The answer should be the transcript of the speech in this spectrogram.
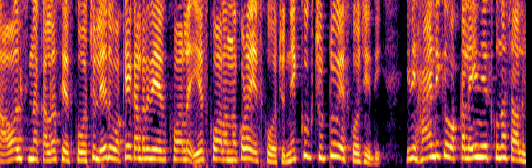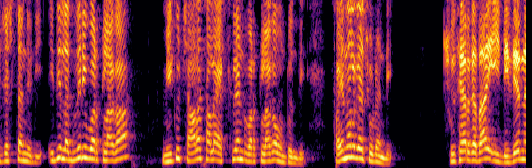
కావాల్సిన కలర్స్ వేసుకోవచ్చు. లేదు ఒకే కలర్ వేసుకోవాలి వేసుకోవాలన్నా కూడా వేసుకోవచ్చు. నెక్కు చుట్టూ వేసుకోవచ్చు ఇది. ఇది హ్యాండ్కి ఒక్క లైన్ వేసుకున్నా చాలు జస్ట్ అనేది. ఇది లగ్జరీ వర్క్ లాగా మీకు చాలా చాలా ఎక్సలెంట్ వర్క్ లాగా ఉంటుంది. ఫైనల్గా చూడండి. చూశారు కదా ఈ డిజైన్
